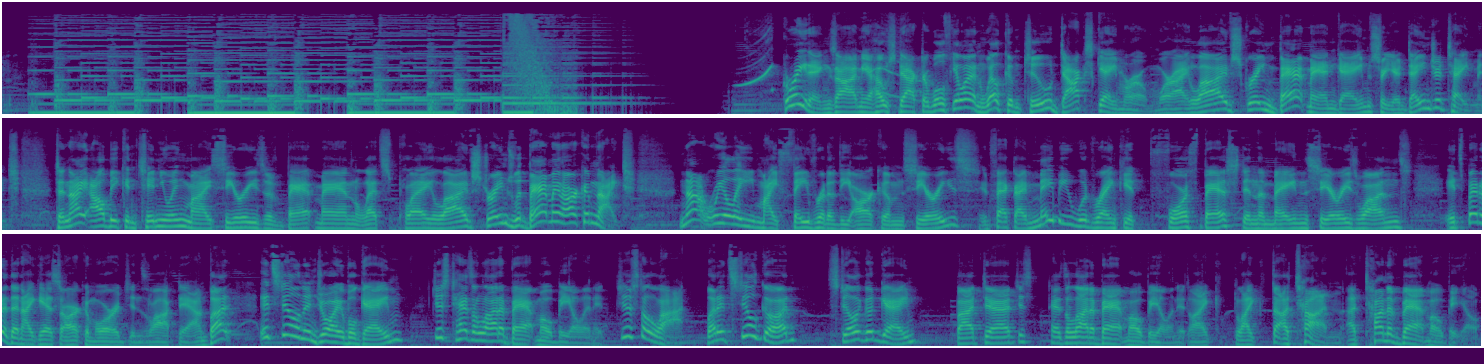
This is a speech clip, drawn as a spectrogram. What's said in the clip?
Greetings, I'm your host, Dr. Wolfula, and welcome to Doc's Game Room, where I live stream Batman games for your dangertainment. Tonight, I'll be continuing my series of Batman Let's Play live streams with Batman Arkham Knight. Not really my favorite of the Arkham series. In fact, I maybe would rank it fourth best in the main series ones. It's better than, I guess, Arkham Origins Lockdown, but it's still an enjoyable game. Just has a lot of Batmobile in it. Just a lot. But it's still good. Still a good game, but uh, just has a lot of Batmobile in it, like like a ton, a ton of Batmobile.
